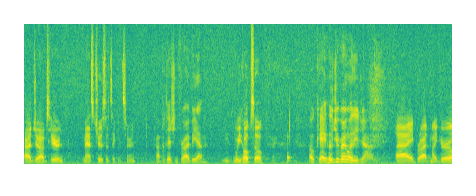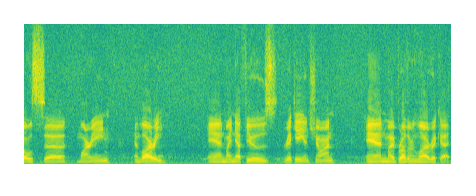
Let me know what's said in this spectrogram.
our jobs here in Massachusetts are concerned. Competition for IBM? We hope so. Okay, who'd you bring with you, John? I brought my girls, uh, Maureen and Laurie, and my nephews, Ricky and Sean, and my brother-in-law, Rickard.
